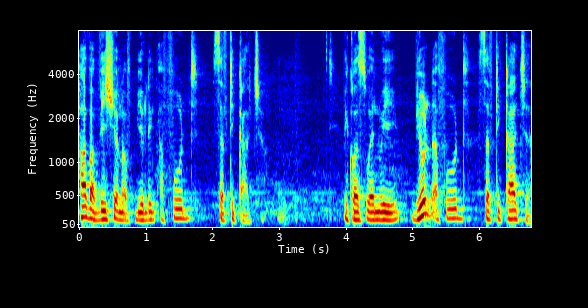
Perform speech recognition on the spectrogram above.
have a vision of building a food safety culture. Because when we build a food safety culture,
